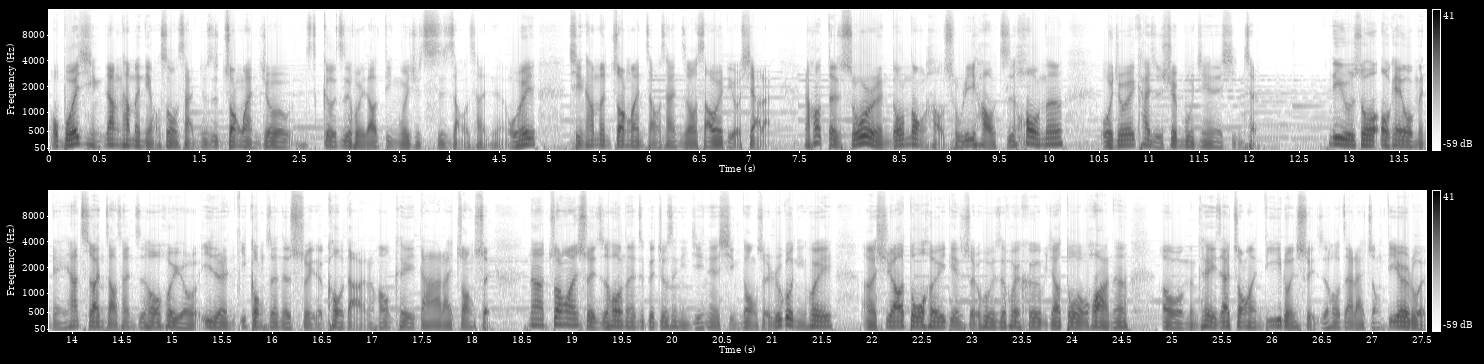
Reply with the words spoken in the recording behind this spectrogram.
我不会请让他们鸟兽散，就是装完就各自回到定位去吃早餐这样。我会请他们装完早餐之后稍微留下来，然后等所有人都弄好处理好之后呢，我就会开始宣布今天的行程。例如说，OK，我们等一下吃完早餐之后，会有一人一公升的水的扣打，然后可以大家来装水。那装完水之后呢，这个就是你今天的行动水。如果你会呃需要多喝一点水，或者是会喝比较多的话呢，呃，我们可以在装完第一轮水之后再来装第二轮，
